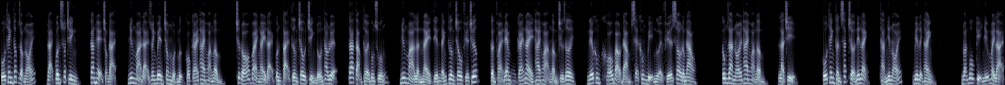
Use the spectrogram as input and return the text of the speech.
Cố thanh thấp giọng nói, đại quân xuất trinh căn hệ trọng đại, nhưng mà đại doanh bên trong một mực có cái thai hoàng ẩm, trước đó vài ngày đại quân tại tương châu chỉnh đốn thao luyện, ta tạm thời bông xuống, nhưng mà lần này tiến đánh thương châu phía trước, cần phải đem cái này thai hỏa ngầm trừ rơi, nếu không khó bảo đảm sẽ không bị người phía sau đâm đao công gia nói thai hỏa ngầm là chỉ. Cố thanh thần sắc trở nên lạnh, thản nhiên nói, biên lệnh thành. Đoạn vô kỵ nhữ mày lại,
